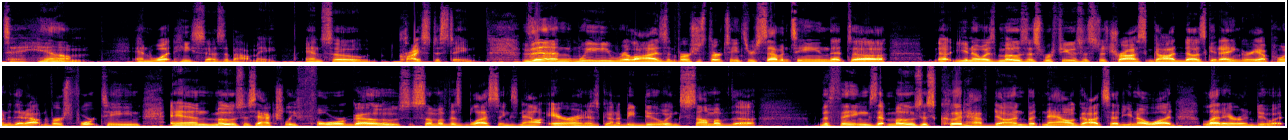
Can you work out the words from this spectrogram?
to Him? And what he says about me. And so Christ esteem. Then we realize in verses 13 through 17 that. Uh, uh, you know, as Moses refuses to trust, God does get angry. I pointed that out in verse 14. And Moses actually foregoes some of his blessings. Now, Aaron is going to be doing some of the the things that Moses could have done, but now God said, you know what? Let Aaron do it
